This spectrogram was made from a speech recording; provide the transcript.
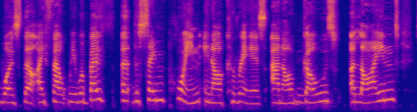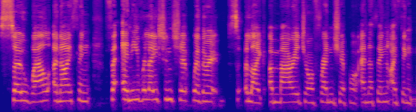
was that I felt we were both at the same point in our careers and our Mm. goals aligned so well. And I think for any relationship, whether it's like a marriage or a friendship or anything, I think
